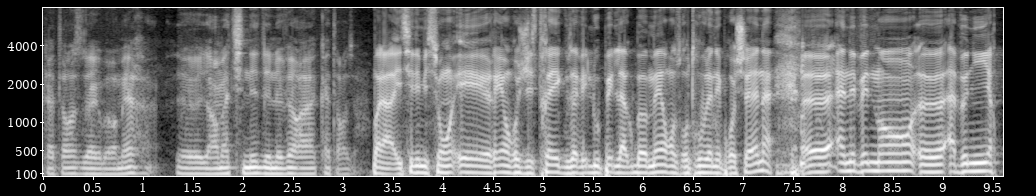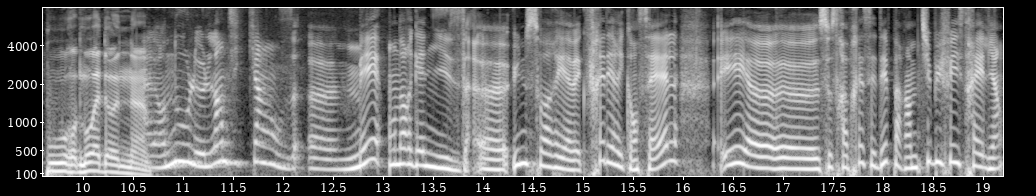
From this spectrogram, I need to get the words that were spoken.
14 de Akba Omer, euh, dans la matinée de 9h à 14h. Voilà, et si l'émission est réenregistrée et que vous avez loupé de Omer, on se retrouve l'année prochaine. Euh, un événement euh, à venir pour Moadon. Alors nous, le lundi 15 euh, mai, on organise euh, une soirée avec Frédéric Ancel et euh, ce sera précédé par un petit buffet israélien.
